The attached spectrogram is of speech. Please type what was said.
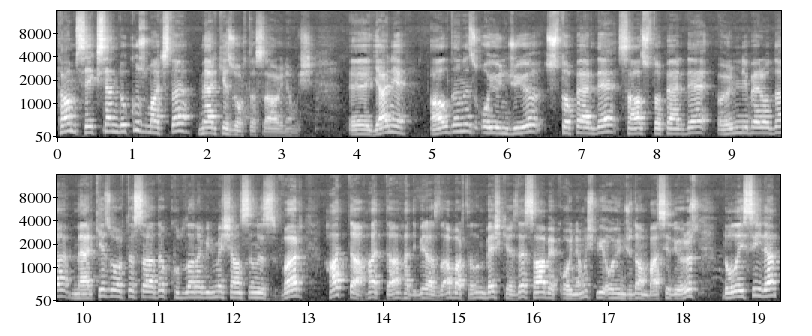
Tam 89 maçta merkez orta saha oynamış. E, yani aldığınız oyuncuyu stoperde, sağ stoperde, ön liberoda, merkez orta sahada kullanabilme şansınız var. Hatta hatta hadi biraz da abartalım 5 kez de sağ bek oynamış bir oyuncudan bahsediyoruz. Dolayısıyla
